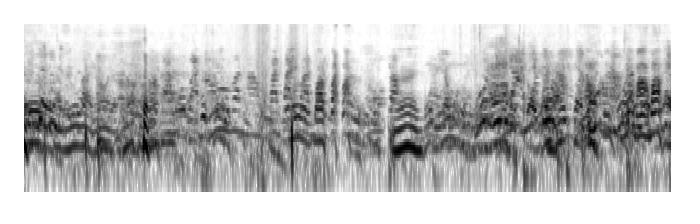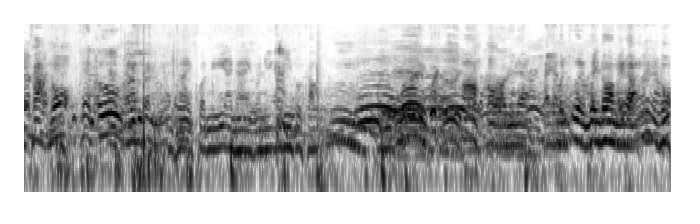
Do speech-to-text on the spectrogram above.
เออรู้ได้เนาะ บ้านเฮาบ้านเฮาบ้านไปบ้านบาดเอ้ยมามาข้างเนาะแค่เออให้คนนี้อันให้คนนี้อันนี้พวกเขาเอ้ยเอ้ยอ๋อนี่แหละมันเอ้ยมันน้องนี่แหละเนาะ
